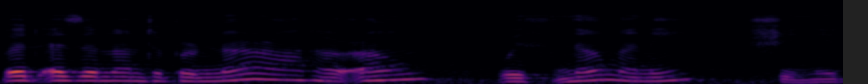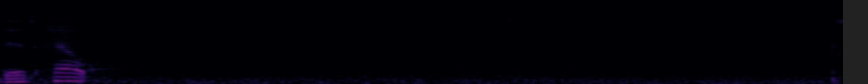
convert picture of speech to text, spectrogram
But as an entrepreneur on her own, with no money, she needed help.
